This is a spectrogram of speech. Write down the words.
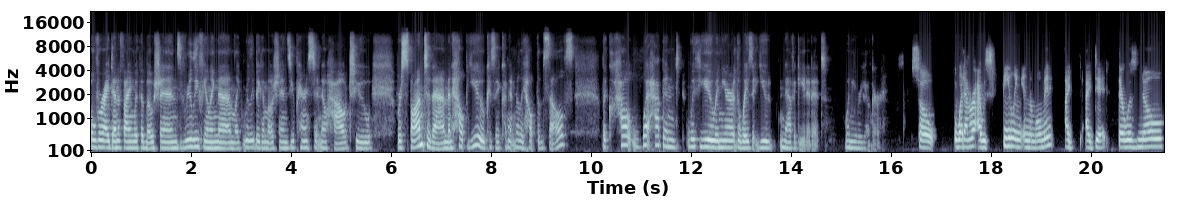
over identifying with emotions, really feeling them, like really big emotions. Your parents didn't know how to respond to them and help you because they couldn't really help themselves. Like how what happened with you and your the ways that you navigated it when you were younger? So whatever I was feeling in the moment, I I did. There was no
